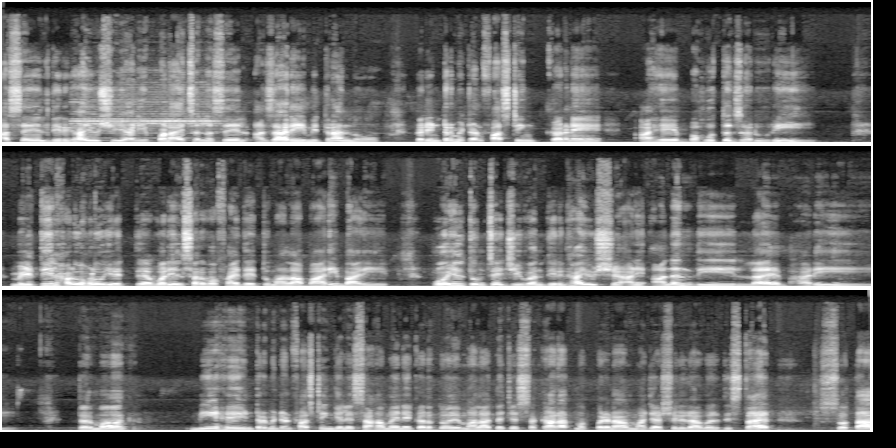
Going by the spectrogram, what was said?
असेल दीर्घायुषी आणि पडायचं नसेल आजारी मित्रांनो तर इंटरमिटंट फास्टिंग करणे आहे बहुत जरुरी. मिळतील हळूहळू येत वरील सर्व फायदे तुम्हाला बारी बारी होईल तुमचे जीवन दीर्घायुष्य आणि आनंदी. लय भारी. तर मग मी हे इंटरमिडियंट फास्टिंग गेले सहा महिने करतोय. मला त्याचे सकारात्मक परिणाम माझ्या शरीरावर दिसत आहेत स्वतः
